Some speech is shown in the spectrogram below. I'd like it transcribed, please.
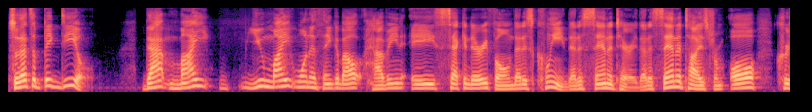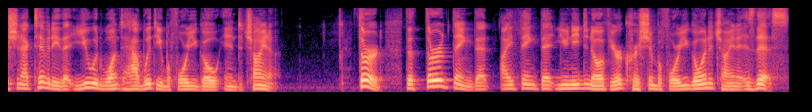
So that's a big deal. That might, you might want to think about having a secondary phone that is clean, that is sanitary, that is sanitized from all Christian activity that you would want to have with you before you go into China. Third, the third thing that I think that you need to know if you're a Christian before you go into China is this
